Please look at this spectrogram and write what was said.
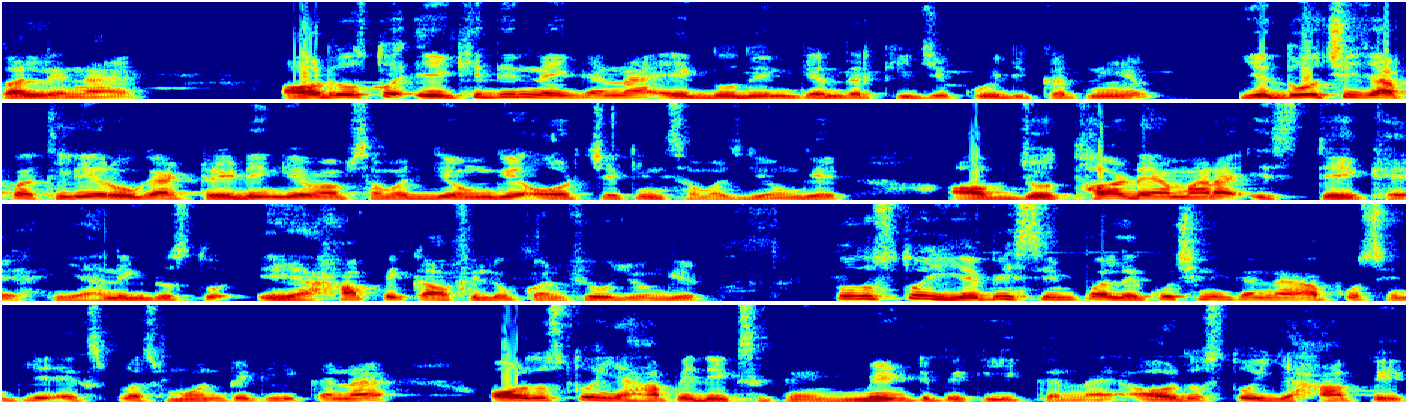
कर लेना है। और दोस्तों, एक ही दिन नहीं करना है, एक दो दिन के अंदर कीजिए, कोई दिक्कत नहीं है। ये दो चीज़ आपका क्लियर हो गया ट्रेडिंग गेम आप समझ गए होंगे और चेकिंग समझ गए होंगे। अब जो थर्ड है, हमारा स्टेक है, यानी कि दोस्तों, यहाँ पे काफ़ी लोग कंफ्यूज होंगे। तो दोस्तों, ये भी सिंपल है, कुछ नहीं करना है, आपको सिंपली एक्स प्लस मोन पे क्लिक करना है और दोस्तों, यहाँ पे देख सकते हैं मिंट पे क्लिक करना है। और दोस्तों, यहाँ पे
